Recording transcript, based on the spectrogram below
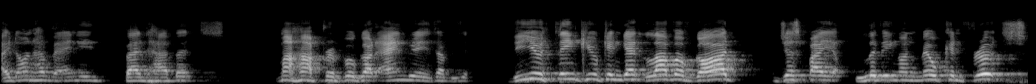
I don't have any bad habits. Mahaprabhu got angry. Do you think you can get love of God just by living on milk and fruits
